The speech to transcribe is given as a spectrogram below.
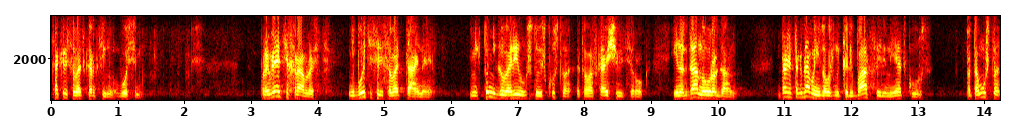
Как рисовать картину? 8. Проявляйте храбрость. Не бойтесь рисовать тайное. Никто не говорил, что искусство – это ласкающий ветерок. Иногда на ураган. Даже тогда вы не должны колебаться или менять курс. Потому что,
